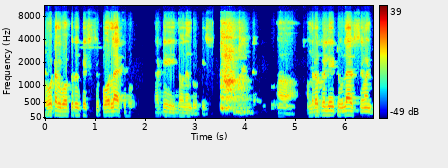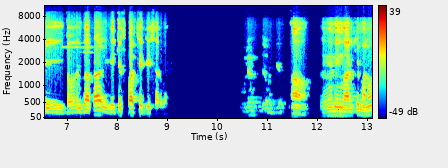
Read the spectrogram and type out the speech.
total worth rupees four lakh thirty thousand rupees. అందులోకి వెళ్ళి టూ ల్యాక్ సెవెంటీ థౌజండ్ దాకా వెహికల్స్ పర్చేజ్ చేశారు వాళ్ళు. రిమైనింగ్ దానికి మనం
